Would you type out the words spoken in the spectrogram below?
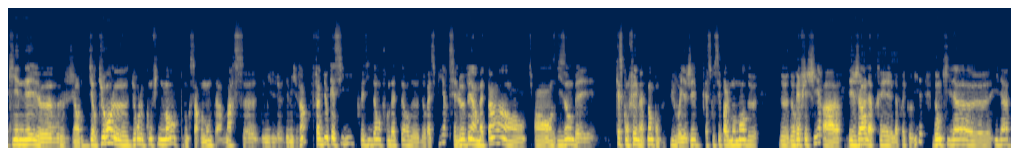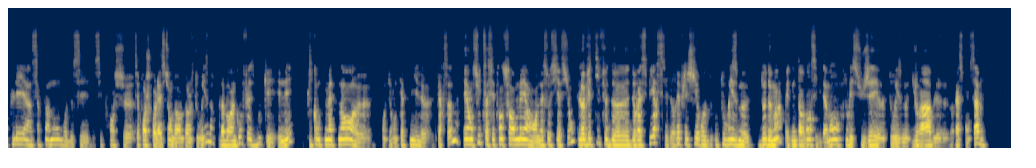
qui est né, euh, j'ai envie de dire, durant le, durant le confinement, donc ça remonte à mars 2020. Euh, Fabio Cassilli, président fondateur de, de Respire, s'est levé un matin en, en se disant, ben, qu'est-ce qu'on fait maintenant qu'on peut plus voyager? Est-ce que c'est pas le moment de, de, réfléchir à déjà l'après l'après Covid? Donc il a euh, il a appelé un certain nombre de ses, ses proches euh, ses proches relations dans, dans le tourisme. D'abord un groupe Facebook est, né qui compte maintenant euh, environ 4000 personnes. Et ensuite, ça s'est transformé en association. L'objectif de, de Respire, c'est de réfléchir au, tourisme de demain, avec une tendance évidemment tous les sujets tourisme durable, responsable,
